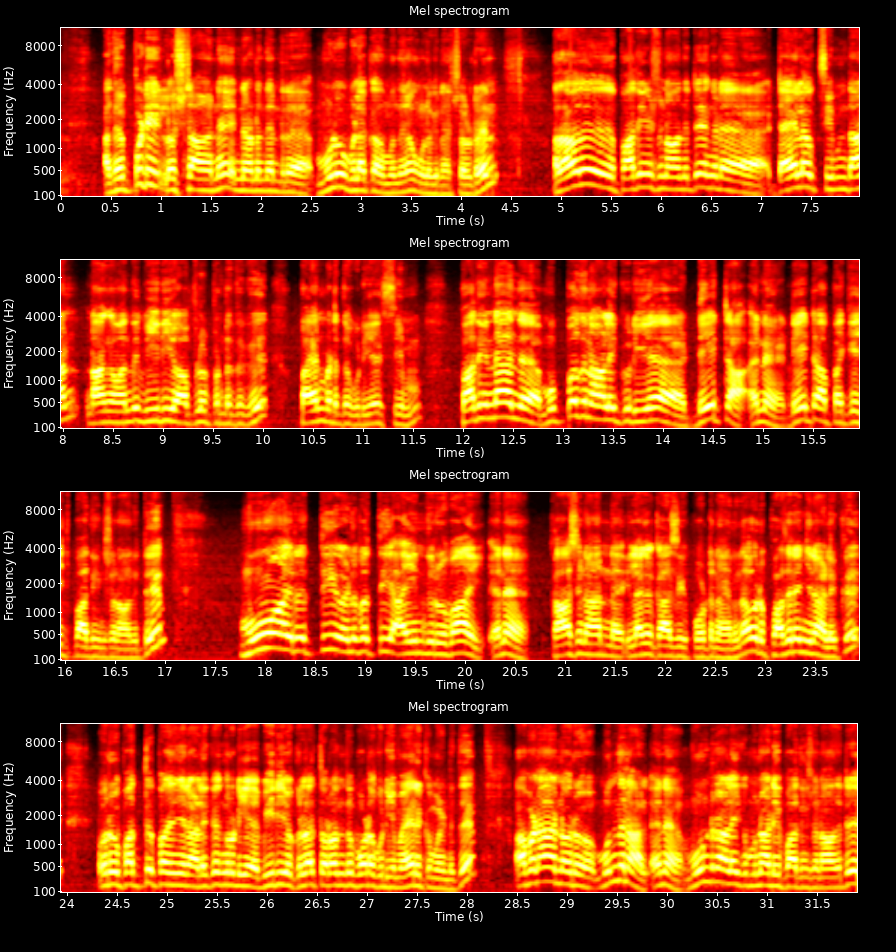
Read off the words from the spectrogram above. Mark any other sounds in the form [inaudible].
அது எப்படி லொஸ்ட் ஆகுன்னு என்ன நடந்துன்ற முழு விளக்கம் வந்து நான் உங்களுக்கு நான் சொல்கிறேன் அதாவது பார்த்தீங்கன்னு சொன்னால் வந்துட்டு எங்களோட டயலாக் சிம் தான் நாங்கள் வந்து வீடியோ அப்லோட் பண்ணுறதுக்கு பயன்படுத்தக்கூடிய சிம் பார்த்தீங்கன்னா இந்த முப்பது நாளைக்குரிய டேட்டா என்ன டேட்டா பேக்கேஜ் பார்த்தீங்கன்னு சொன்னால் வந்துட்டு மூவாயிரத்தி எழுபத்தி ஐந்து ரூபாய் என்ன காசு நான் இலங்கை காசுக்கு போட்டு நான் இருந்தால் ஒரு பதினஞ்சு நாளுக்கு ஒரு பத்து பதினஞ்சு நாளுக்கு எங்களுடைய வீடியோக்குள்ளே திறந்து போடக்கூடிய மாதிரி இருக்கும் வேண்டியது அப்போ நான் ஒரு முந்த நாள் என்ன மூன்று நாளைக்கு முன்னாடி பார்த்தீங்கன்னு சொன்னால் வந்துட்டு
